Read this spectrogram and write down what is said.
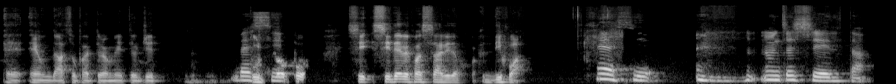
è, è un dato particolarmente oggettivo. Purtroppo sì. si, si, deve passare da, di qua. Eh sì, non c'è scelta.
